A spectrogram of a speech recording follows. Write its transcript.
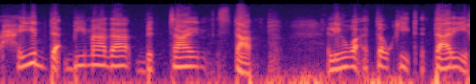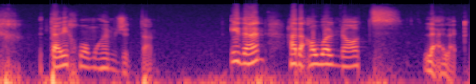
حيبدأ بماذا؟ بال time stamp اللي هو التوقيت التاريخ. التاريخ هو مهم جدا. اذا هذا أول notes لك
